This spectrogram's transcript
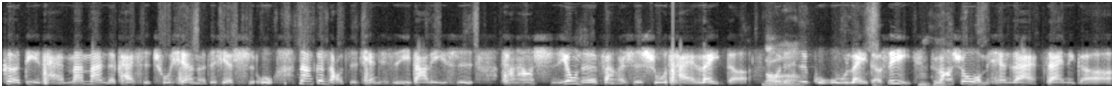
各地才慢慢的开始出现了这些食物。那更早之前，其实意大利是常常食用的反而是蔬菜类的，或者是谷物类的。所以，比方说我们现在在那个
